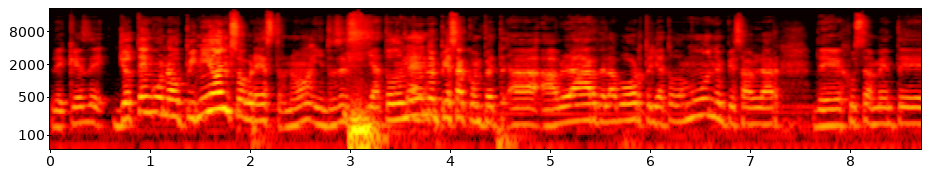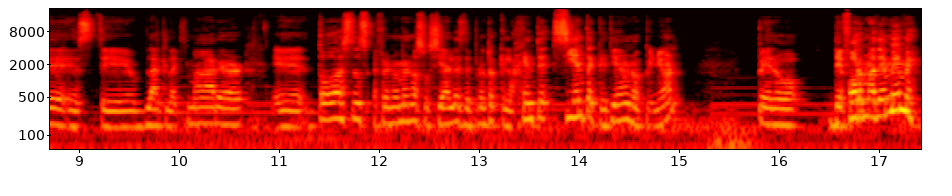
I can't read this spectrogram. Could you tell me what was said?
de que es de, yo tengo una opinión sobre esto, ¿no? Y entonces ya todo el mundo empieza a, a, hablar del aborto, ya todo el mundo empieza a hablar de justamente este, Black Lives Matter, eh, todos estos fenómenos sociales, de pronto que la gente siente que tiene una opinión, pero de forma de meme,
